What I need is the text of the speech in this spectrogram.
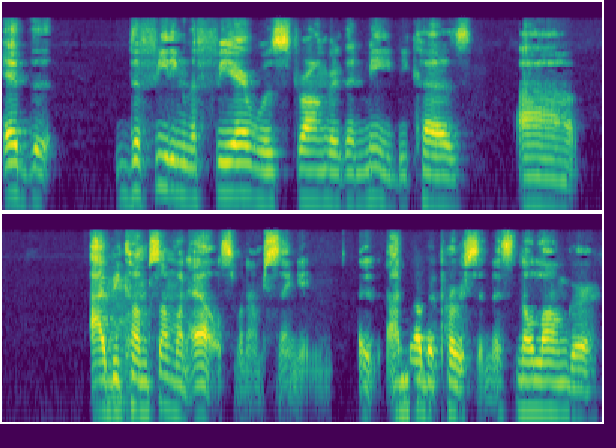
it, the, defeating the fear was stronger than me because uh, I hmm. become someone else when I'm singing another person it's no longer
